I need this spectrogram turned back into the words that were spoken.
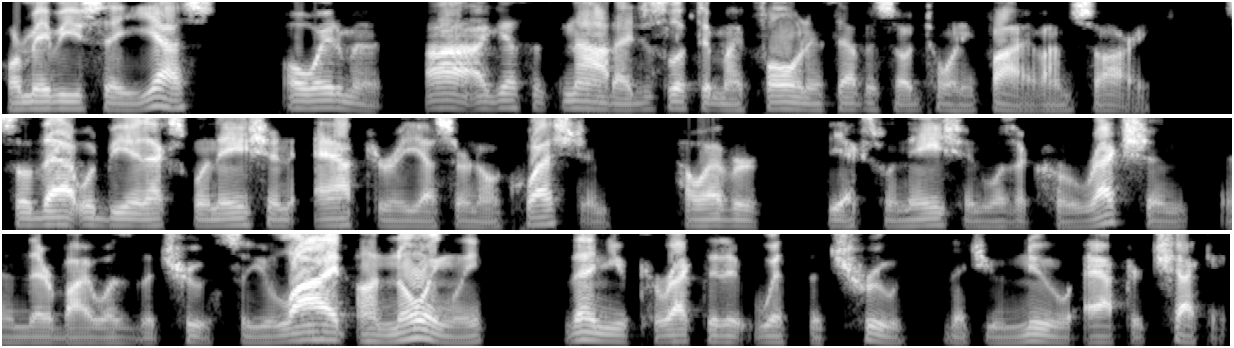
Or maybe you say yes. Oh, wait a minute. Ah, I guess it's not. I just looked at my phone. It's episode 25. I'm sorry. So that would be an explanation after a yes or no question. However, the explanation was a correction and thereby was the truth. So you lied unknowingly, then you corrected it with the truth that you knew after checking.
